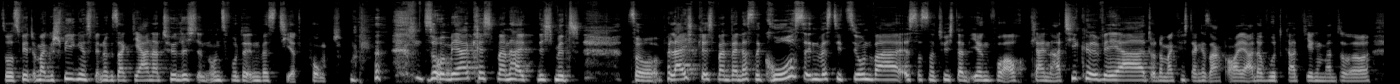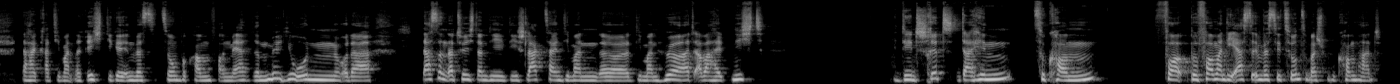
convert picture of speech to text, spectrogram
So, es wird immer geschwiegen, es wird nur gesagt, ja, natürlich, in uns wurde investiert, Punkt. so, mehr kriegt man halt nicht mit. So, vielleicht kriegt man, wenn das eine große Investition war, ist das natürlich dann irgendwo auch ein kleiner Artikel wert oder man kriegt dann gesagt, oh ja, da wurde gerade jemand, äh, da hat gerade jemand eine richtige Investition bekommen von mehreren Millionen oder das sind natürlich dann die, die Schlagzeilen, die man, äh, die man hört, aber halt nicht den Schritt dahin zu kommen, vor, bevor man die erste Investition zum Beispiel bekommen hat.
